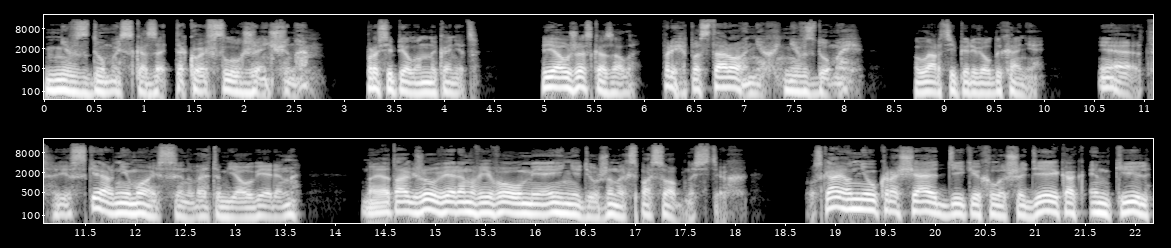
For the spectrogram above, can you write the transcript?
«Не вздумай сказать такое вслух, женщина», — просипел он наконец. «Я уже сказала. При посторонних не вздумай». Ларси перевел дыхание. Нет, Искер не мой сын, в этом я уверен. Но я также уверен в его уме и недюжинных способностях. Пускай он не укращает диких лошадей, как Энкиль,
